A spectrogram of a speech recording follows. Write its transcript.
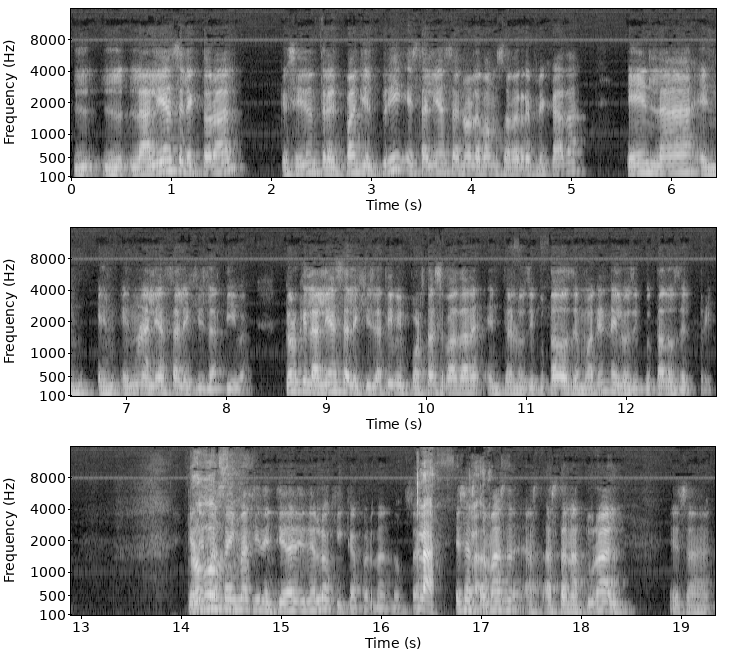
la alianza electoral que se dio entre el PAN y el PRI, esta alianza no la vamos a ver reflejada en, la, en, en, una alianza legislativa. Creo que la alianza legislativa importante se va a dar entre los diputados de Morena y los diputados del PRI. Que además hay más identidad ideológica, Fernando. claro. Es hasta más, hasta, natural esa,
